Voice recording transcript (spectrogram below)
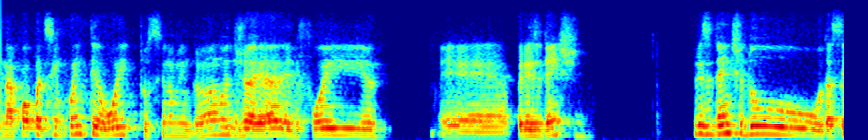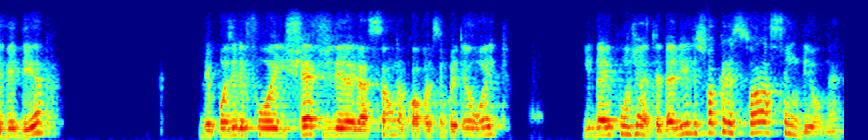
na Copa de 58, se não me engano, ele já era, ele foi é, presidente presidente do, da CBD. Depois ele foi chefe de delegação da Copa de 58 e daí por diante. Dali ele só cresceu, só ascendeu, né?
